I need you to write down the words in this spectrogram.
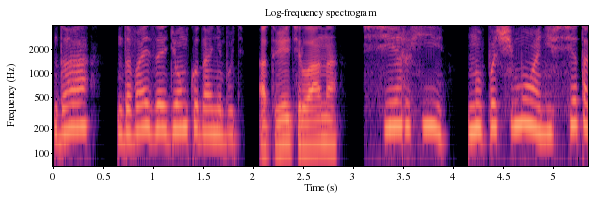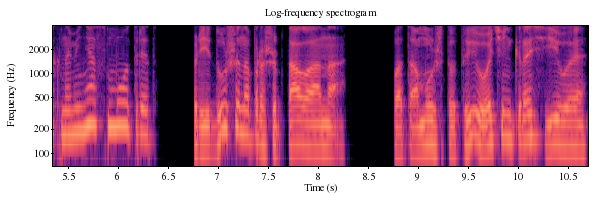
«Да, давай зайдем куда-нибудь», – ответила она. «Серхи, ну почему они все так на меня смотрят?» Придушенно прошептала она. «Потому что ты очень красивая»,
